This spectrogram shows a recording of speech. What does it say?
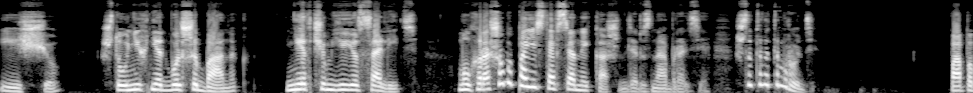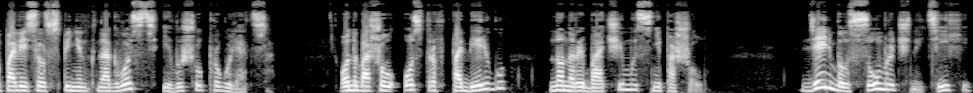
И еще, что у них нет больше банок, не в чем ее солить. Мол, хорошо бы поесть овсяной каши для разнообразия. Что-то в этом роде. Папа повесил спиннинг на гвоздь и вышел прогуляться. Он обошел остров по берегу, но на рыбачий мыс не пошел. День был сумрачный, тихий.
